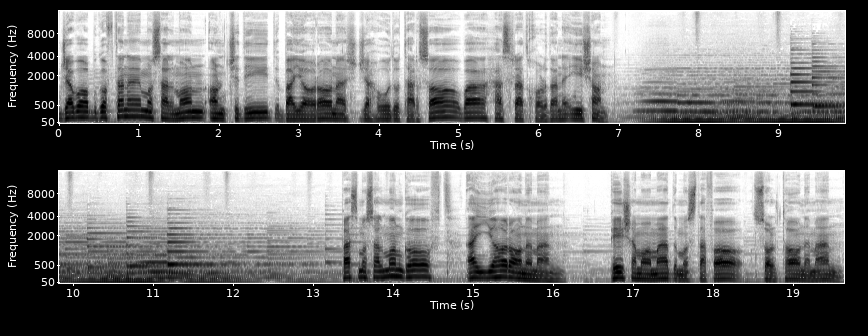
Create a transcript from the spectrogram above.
جواب گفتن مسلمان آنچه دید به یارانش جهود و ترسا و حسرت خوردن ایشان. پس مسلمان گفت ای یاران من پیشم آمد مصطفی سلطان من.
